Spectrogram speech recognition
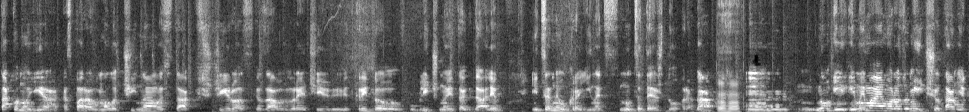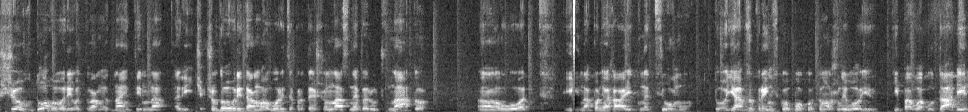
так воно є. Каспаров молодчина, ось так щиро сказав речі відкрито, публічно і так далі. І це не українець, ну це теж добре. Да? Угу. Е, Ну і, і ми маємо розуміти, що там, якщо в договорі, от вам одна інтимна річ, якщо в договорі там говориться про те, що нас не беруть в НАТО, а, от і наполягають на цьому, то я б з українського боку, то можливо, і типа в Абу-Дабі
